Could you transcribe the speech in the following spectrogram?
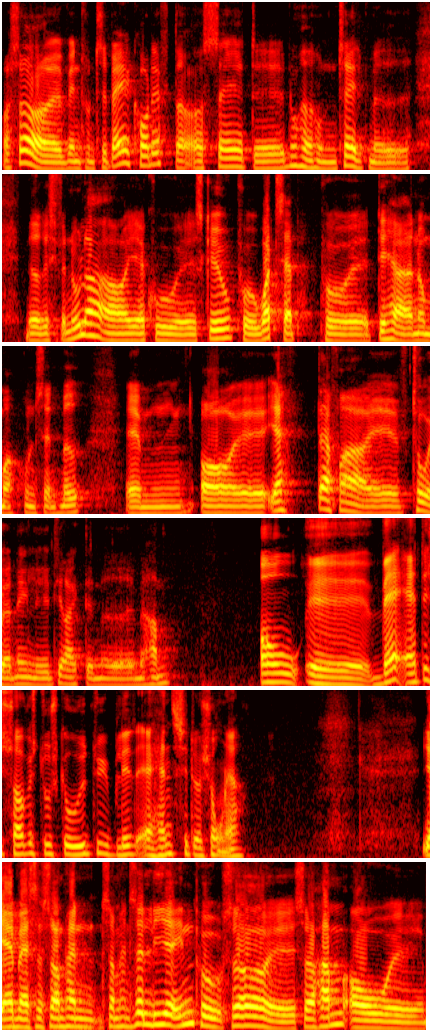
og så øh, vendte hun tilbage kort efter og sagde, at øh, nu havde hun talt med, med Risfanullah, og jeg kunne øh, skrive på WhatsApp på øh, det her nummer, hun sendte med. Øh, og øh, ja, derfra øh, tog jeg den egentlig direkte med, øh, med ham. Og øh, hvad er det så, hvis du skal uddybe lidt af hans situation er? Ja, men altså, som han, som han selv lige er inde på, så, øh, så ham og øh,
